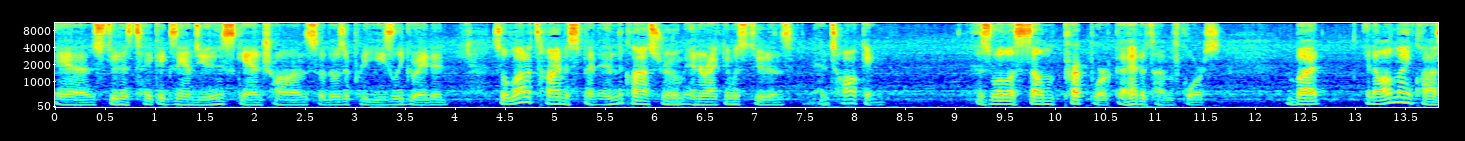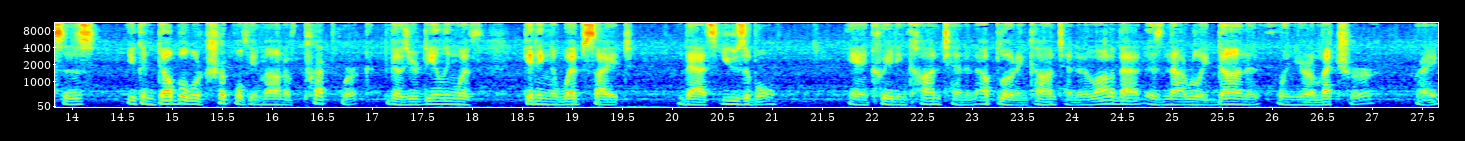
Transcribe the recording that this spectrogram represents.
and students take exams using Scantron, so those are pretty easily graded. So a lot of time is spent in the classroom interacting with students and talking as well as some prep work ahead of time, of course. But in online classes, you can double or triple the amount of prep work because you're dealing with getting a website that's usable and creating content and uploading content. And a lot of that is not really done when you're a lecturer, right?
